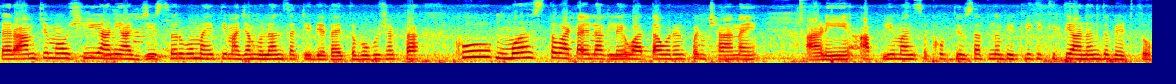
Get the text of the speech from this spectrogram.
तर आमची मावशी आणि आजी सर्व माहिती माझ्या मुलांसाठी देत आहे तर बघू शकता खूप मस्त वाटायला लागले वातावरण पण छान आहे. आणि आपली माणसं खूप दिवसातनं भेटली की किती आनंद भेटतो.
